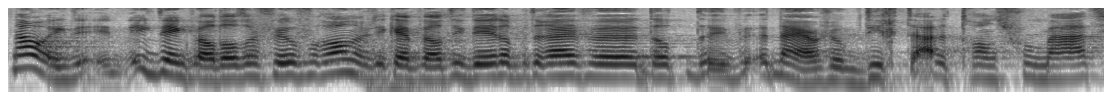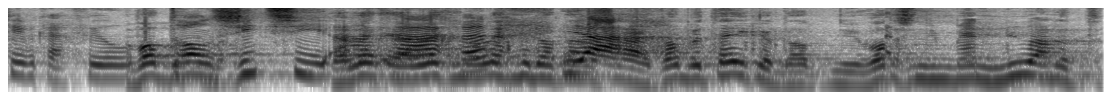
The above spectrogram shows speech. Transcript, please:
Nou, ik, ik, denk wel dat er veel verandert. Ik heb wel het idee dat bedrijven, dat, nou ja, zo digitale transformatie, we krijgen veel Wat, transitie aan ja, leg, leg, me dat nou eens uit. Wat betekent dat nu? Wat is men nu aan het,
